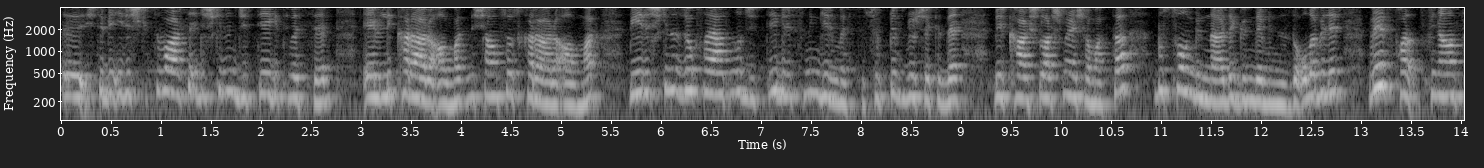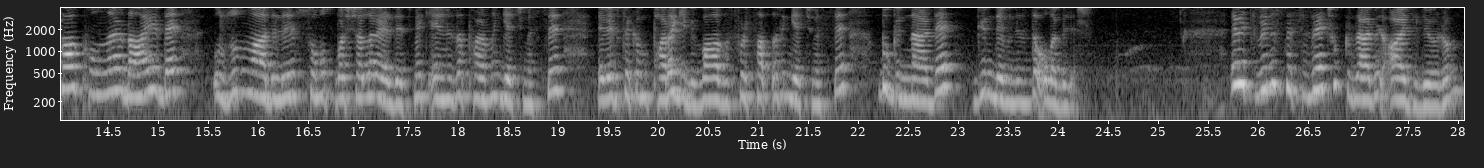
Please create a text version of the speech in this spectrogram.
e, işte bir ilişkisi varsa ilişkinin ciddiye gitmesi, evlilik kararı almak, nişan söz kararı almak, bir ilişkiniz yoksa hayatınıza ciddi birisinin girmesi, sürpriz bir şekilde bir karşılaşma yaşamakta bu son günlerde gündeminizde olabilir ve finansal konulara dair de uzun vadeli somut başarılar elde etmek, elinize paranın geçmesi e, ve bir takım para gibi bazı fırsatların geçmesi bu günlerde gündeminizde olabilir. Evet Venüs de size çok güzel bir ay diliyorum.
